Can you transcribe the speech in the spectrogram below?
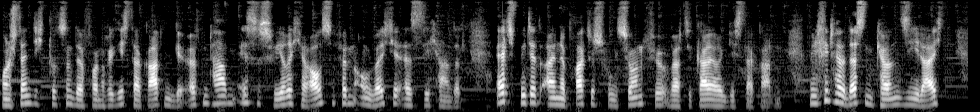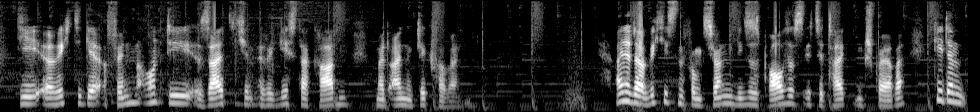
und ständig Dutzende von Registerkarten geöffnet haben, ist es schwierig herauszufinden, um welche es sich handelt. Edge bietet eine praktische Funktion für vertikale Registerkarten. Mit Hilfe dessen können Sie leicht die richtige finden und die seitlichen Registerkarten mit einem Klick verwenden. Eine der wichtigsten Funktionen dieses Browsers ist die Tracking-Sperre, die den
